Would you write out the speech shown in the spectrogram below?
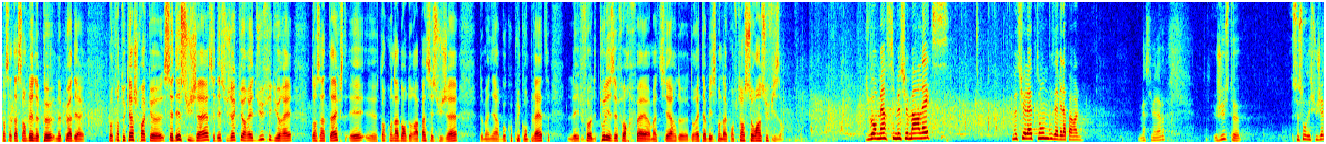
dans cette Assemblée ne peut adhérer. Donc en tout cas, je crois que c'est des sujets, c'est des sujets qui auraient dû figurer dans un texte et euh, tant qu'on n'abordera pas ces sujets de manière beaucoup plus complète, les, tous les efforts faits en matière de, rétablissement de la confiance seront insuffisants. Je vous remercie, Monsieur Marlex. Monsieur Latombe, vous avez la parole. Merci, Madame. Juste, ce sont des sujets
